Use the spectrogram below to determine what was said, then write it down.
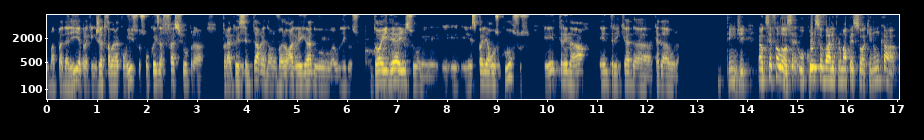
uma padaria, para quem já trabalha com isso, são coisas fáceis para para acrescentar e dar um valor agregado ao, ao negócio. Então a ideia é isso, é, é, é espalhar os cursos e treinar entre cada cada aula. Entendi. É o que você falou. O curso vale para uma pessoa que nunca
